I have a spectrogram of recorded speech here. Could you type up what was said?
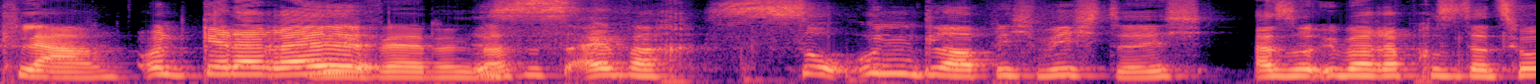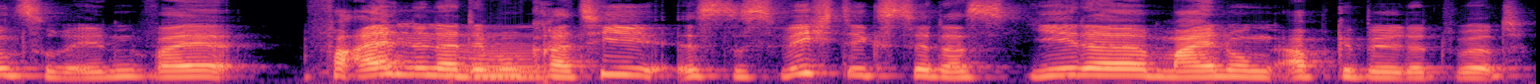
Klar. und generell ist es einfach so unglaublich wichtig, also über Repräsentation zu reden, weil vor allem in Mhm. der Demokratie ist das Wichtigste, dass jede Meinung abgebildet wird.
